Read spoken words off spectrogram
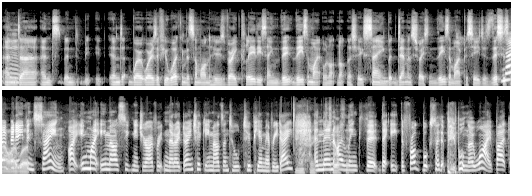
and mm. uh, and and and whereas if you're working with someone who's very clearly saying these are my or not not necessarily saying but demonstrating these are my procedures this is no, how but I even saying I in my email signature I've written that I don't check emails until two p.m. every day, okay. and then Terrific. I link the the Eat the Frog book so that people know why. But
